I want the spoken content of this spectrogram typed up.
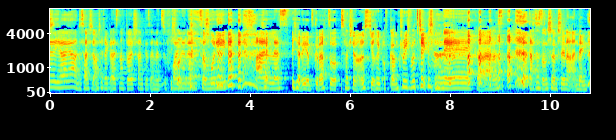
viel, ja, ja. Und das habe ich dann auch direkt alles nach Deutschland gesendet zu Ich wollte- Freundinnen, zur Mutti. Alles. Ich hätte jetzt gedacht, so, das habe ich dann alles direkt auf Gumtree vertickt. Nee, klar, das, das ist uns schon schöner Andenken.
